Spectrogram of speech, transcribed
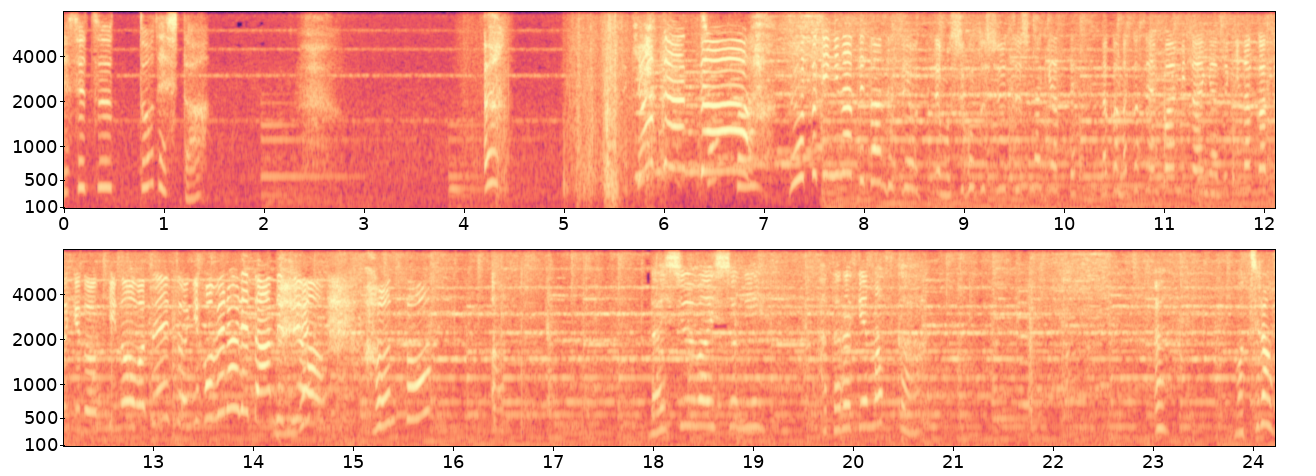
面接どうでした？うん。よかった！ずっと気になってたんですよ。でも仕事集中しなきゃって。なかなか先輩みたいにはできなかったけど昨日は店長に褒められたんですよ。本当？あ来週は一緒に働けますか？うん。もちろん。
